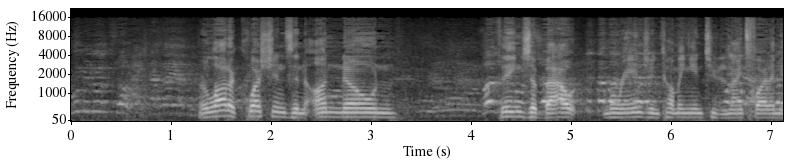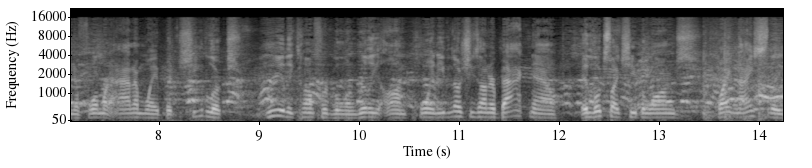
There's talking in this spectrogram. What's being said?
There are a lot of questions and unknown things about Morandin coming into tonight's fight. I mean, a former atomweight, but she looks really comfortable and really on point. Even though she's on her back now, it looks like she belongs quite nicely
